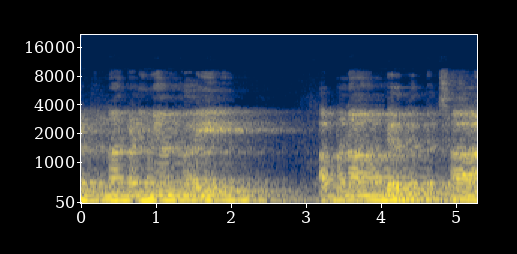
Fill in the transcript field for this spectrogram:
ਰਤਨਾ ਗਣੀਆਂ ਪਾਈ ਆਪਣਾ ਬਿਰਧ ਪਛਾੜ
